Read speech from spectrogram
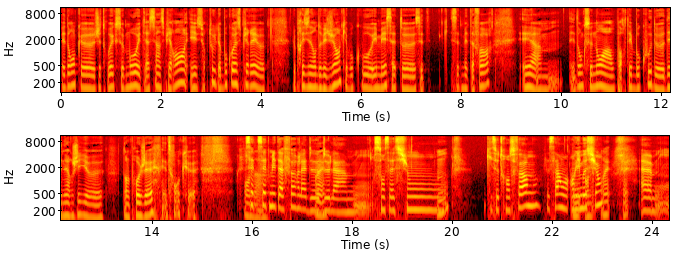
Et donc j'ai trouvé que ce mot était assez inspirant et surtout il a beaucoup inspiré le président de Végian qui a beaucoup aimé cette, cette cette métaphore. Et, euh, et, donc ce nom a emporté beaucoup d'énergie euh, dans le projet. Et donc euh, cette, cette métaphore-là de, de, la hum, sensation hmm qui se transforme, c'est ça, en, émotion. Euh,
